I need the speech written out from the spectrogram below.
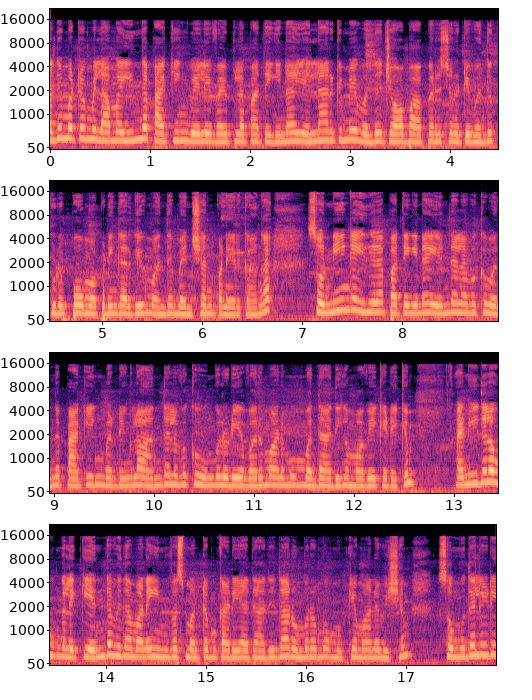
அது மட்டும் இல்லாமல் இந்த பேக்கிங் வேலை வாய்ப்பில் பார்த்தீங்கன்னா எல்லாருக்குமே வந்து ஜாப் ஆப்பர்ச்சுனிட்டி வந்து கொடுப்போம் அப்படிங்கிறதையும் வந்து மென்ஷன் பண்ணியிருக்காங்க. ஸோ நீங்கள் இதில் பார்த்தீங்கன்னா எந்த அளவுக்கு வந்து பேக்கிங் பண்ணுறீங்களோ அந்த அளவுக்கு உங்களுடைய வருமானமும் வந்து அதிகமாகவே கிடைக்கும். அண்ட் இதில் உங்களுக்கு எந்த விதமான இன்வெஸ்ட்மெண்ட்டும் கிடையாது. அதுதான் ரொம்ப ரொம்ப முக்கியமான விஷயம். ஸோ முதலீடு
